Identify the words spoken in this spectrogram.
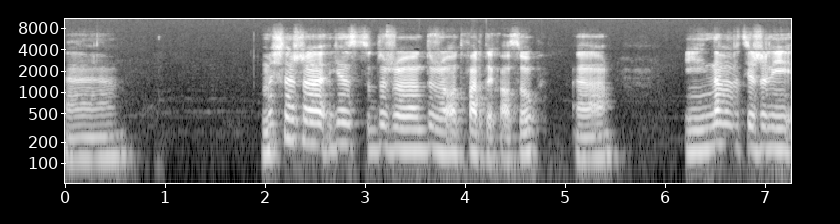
E, myślę, że jest dużo, dużo otwartych osób. E, I nawet jeżeli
